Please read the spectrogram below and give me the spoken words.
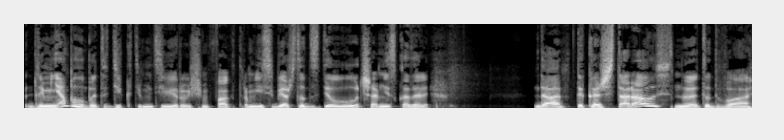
для меня было бы это дико демотивирующим фактором. Если бы я что-то сделала лучше, а мне сказали, да, ты, конечно, старалась, но это два.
